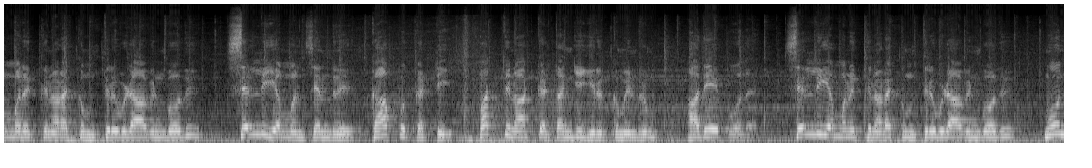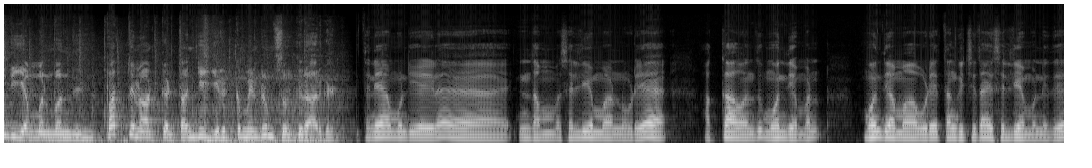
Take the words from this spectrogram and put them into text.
அம்மனுக்கு நடக்கும் திருவிழாவின் போது செல்லி அம்மன் சென்று காப்பு கட்டி பத்து நாட்கள் தங்கி இருக்கும் என்றும் அதே போல செல்லி அம்மனுக்கு நடக்கும் திருவிழாவின் போது மோந்தி அம்மன் வந்து பத்து நாட்கள் தங்கி இருக்கும் என்றும் சொல்கிறார்கள். தினையாமுண்டியில் இந்த அம்மா செல்லியம்மனுடைய அக்கா வந்து மோந்தியம்மன். மோந்தி அம்மாவுடைய தங்கச்சி தான் செல்லியம்மன் இது.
